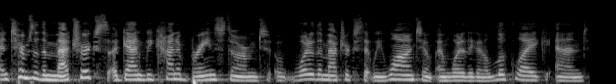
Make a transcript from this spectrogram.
In terms of the metrics, again, we kind of brainstormed uh, what are the metrics that we want and, and what are they going to look like and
